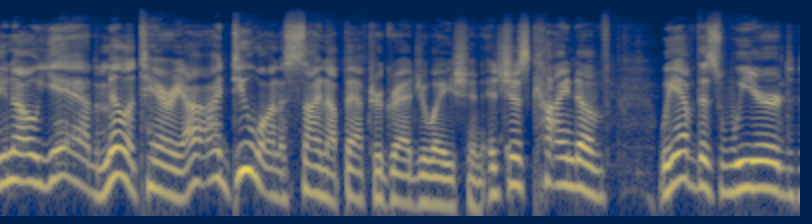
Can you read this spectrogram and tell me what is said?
you know yeah the military i, I do want to sign up after graduation it's just kind of we have this weird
